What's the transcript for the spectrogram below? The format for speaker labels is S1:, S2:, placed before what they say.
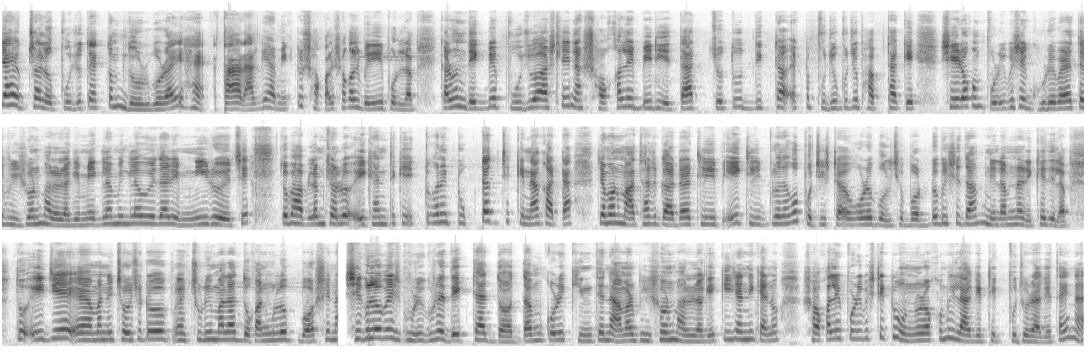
S1: যাই হোক, চলো পুজো তো একদম দোরগোড়ায় হ্যাঁ তার আগে আমি একটু সকাল সকাল বেরিয়ে পড়লাম। কারণ দেখবে, পুজো আসলেই না, সকালে বেরিয়ে তার চতুর্দিকটা একটা পুজো পুজো ভাব থাকে। সেই রকম পরিবেশে ঘুরে বেড়াতে ভীষণ ভালো লাগে। মেঘলা মেঘলা ওয়েদার এমনিই রয়েছে। তো ভাবলাম, চলো এইখান থেকে একটুখানি টুকটাক যে কেনাকাটা, যেমন মাথার গার্ডার ক্লিপ এই ক্লিপগুলো দেখো, পঁচিশ টাকা করে বলছে। বড্ড বেশি দাম, নিলাম না, রেখে দিলাম। তো এই যে মানে ছোটো ছোটো চুড়িমালার দোকানগুলো বসে না, সেগুলো বেশ ঘুরে ঘুরে দেখতে আর দরদাম করে কিনতে না আমার ভীষণ ভালো লাগে। কি জানি কেন সকালের পরিবেশটা একটু অন্যরকমই লাগে ঠিক পুজোর আগে তাই না?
